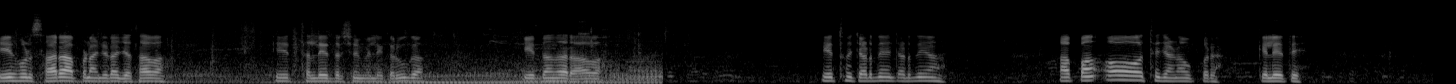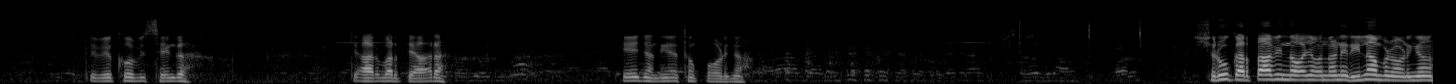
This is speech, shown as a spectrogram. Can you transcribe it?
ਇਹ ਹੁਣ ਸਾਰਾ ਆਪਣਾ ਜਿਹੜਾ ਜਥਾ ਵਾ ਇਹ ਥੱਲੇ ਦਰਸ਼ਨ ਮੇਲੇ ਕਰੂਗਾ। ਇਦਾਂ ਦਾ ਰਾਹ ਵਾ। ਇੱਥੋਂ ਚੜਦੇ ਆ ਚੜਦੇ ਆ ਆਪਾਂ ਉਹ ਉੱਥੇ ਜਾਣਾ ਉੱਪਰ ਕਿਲੇ ਤੇ। ਤੇ ਵੇਖੋ ਵੀ ਸਿੰਘ ਤਿਆਰ ਬਰ ਤਿਆਰ ਆ। ਇਹ ਜਾਂਦੀਆਂ ਇੱਥੋਂ ਪੌੜੀਆਂ। ਸ਼ੁਰੂ ਕਰਤਾ ਵੀ ਨੌਜਵਾਨਾਂ ਨੇ ਰੀਲਾਂ ਬਣਾਉਣੀਆਂ।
